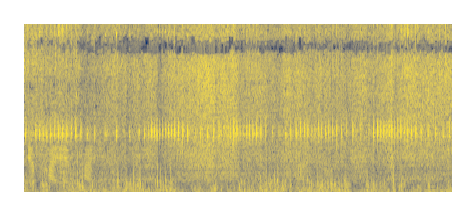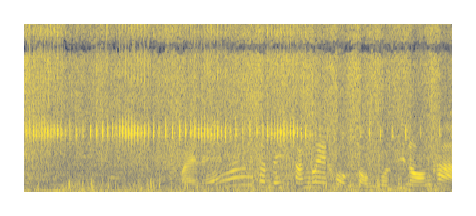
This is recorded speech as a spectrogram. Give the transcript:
แอบถ่ายแอบถ่ายไปแล้วทะเลครั้งแรกของสองคนพี่น้องค่ะ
